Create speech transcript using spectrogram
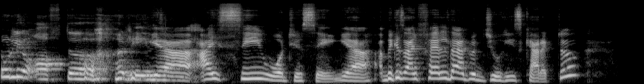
totally off the rails. Yeah, I see what you're saying. Yeah, because I felt that with Juhi's character.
